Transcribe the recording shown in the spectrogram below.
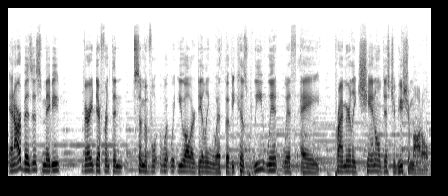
in our business, maybe very different than some of what, what you all are dealing with, but because we went with a primarily channel distribution model,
